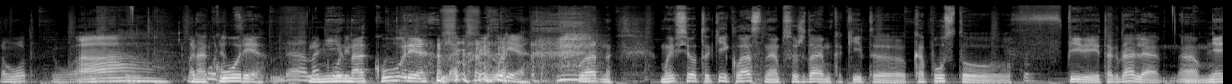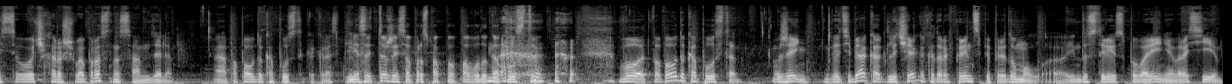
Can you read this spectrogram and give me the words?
Вот. его А, На куре. Да, на Не куре. на куре. На куре. Ладно. Мы все такие классные, обсуждаем какие-то капусту в пиве и так далее. А, У меня есть очень хороший вопрос на самом деле. А, по поводу капусты как раз. У меня, кстати, тоже есть вопрос по, по поводу капусты. Вот, по поводу капусты. Жень, для тебя, как для человека, который, в принципе, придумал э, индустрию поварения в России,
